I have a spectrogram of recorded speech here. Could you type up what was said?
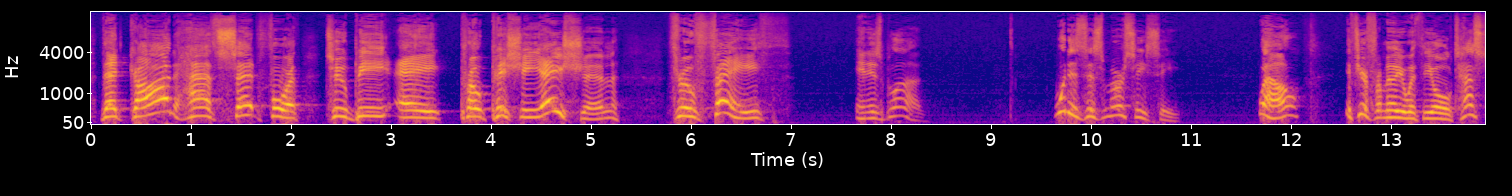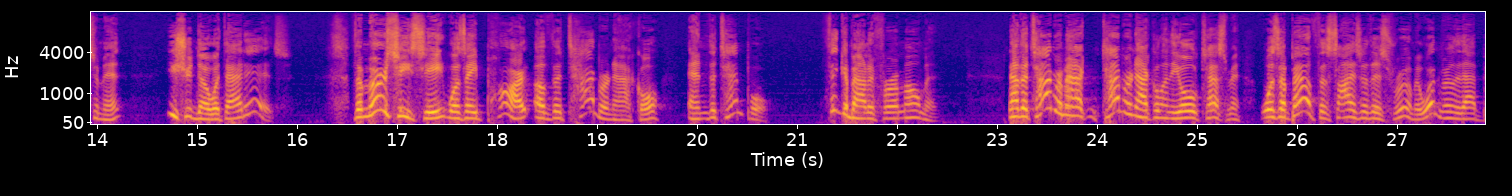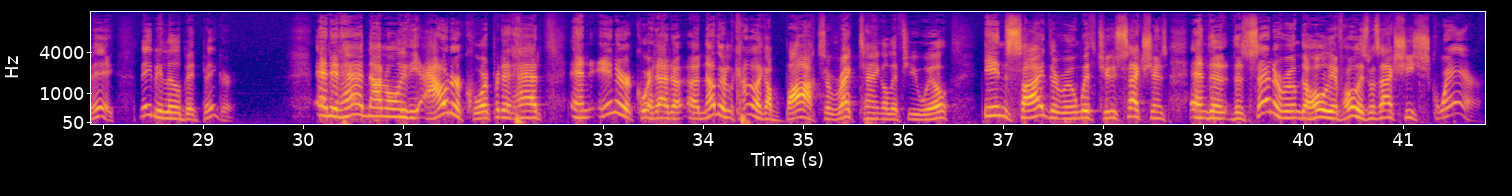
that God hath set forth to be a propitiation through faith in his blood. What is this mercy seat? Well, if you're familiar with the Old Testament, you should know what that is. The mercy seat was a part of the tabernacle and the temple. Think about it for a moment. Now, the tabernacle in the Old Testament was about the size of this room. It wasn't really that big, maybe a little bit bigger. And it had not only the outer court, but it had an inner court. It had a, another kind of like a box, a rectangle, if you will, inside the room with two sections. And the, the center room, the Holy of Holies, was actually square.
